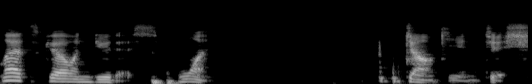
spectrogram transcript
Let's go and do this. One. Donkey and dish.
